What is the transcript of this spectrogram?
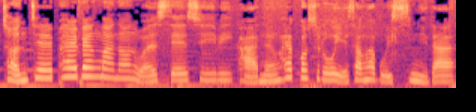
전체 800만 원 월세 수입이 가능할 것으로 예상하고 있습니다.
